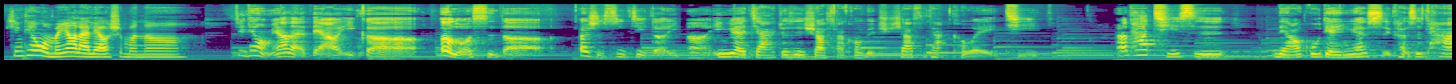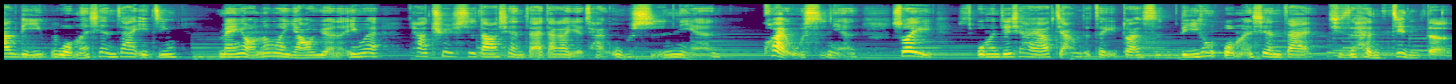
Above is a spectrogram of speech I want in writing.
今天我们要来聊什么呢？今天我们要来聊一个俄罗斯的二十世纪的呃音乐家，就是 Shostakovich 肖斯塔科维奇。然后他其实聊古典音乐史，可是他离我们现在已经没有那么遥远了，因为他去世到现在大概也才五十年，快五十年。所以我们接下来要讲的这一段是离我们现在其实很近的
